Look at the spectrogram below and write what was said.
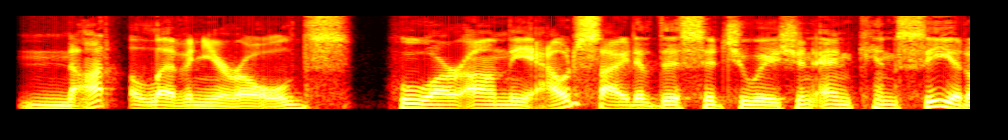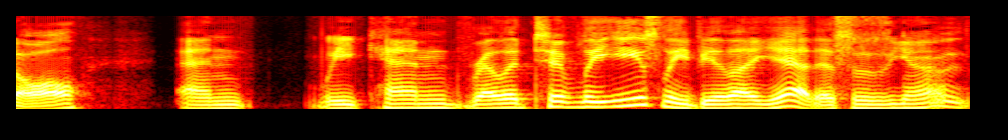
not 11 year olds who are on the outside of this situation and can see it all. And we can relatively easily be like, yeah, this is, you know,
